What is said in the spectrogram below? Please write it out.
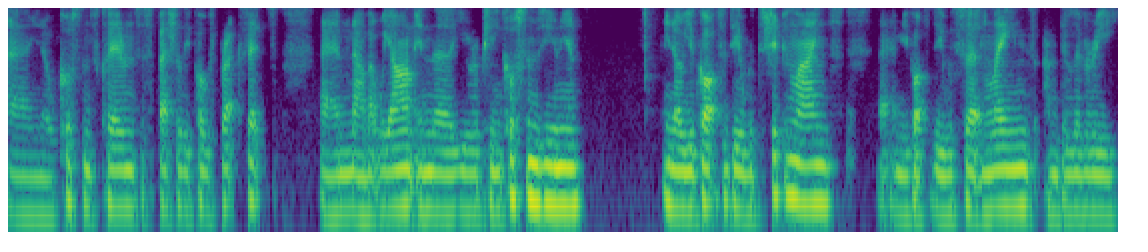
Uh, you know, customs clearance, especially post Brexit, um, now that we aren't in the European Customs Union, you know you've got to deal with the shipping lines and um, you've got to deal with certain lanes and delivery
